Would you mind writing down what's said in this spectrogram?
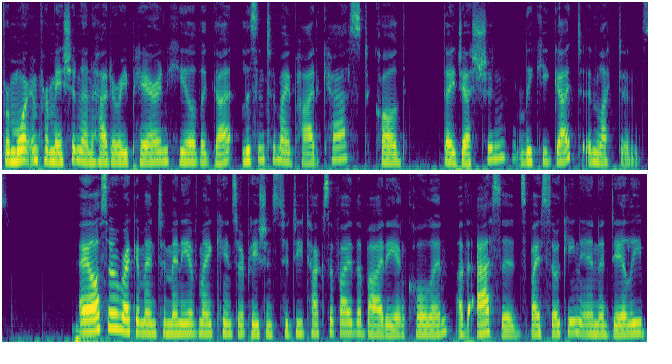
For more information on how to repair and heal the gut, listen to my podcast called Digestion, Leaky Gut, and Lectins. I also recommend to many of my cancer patients to detoxify the body and colon of acids by soaking in a daily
